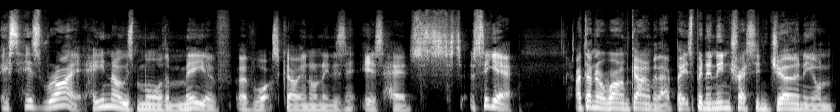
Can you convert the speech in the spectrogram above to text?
it's his right. He knows more than me of of what's going on in his his head. So yeah, I don't know where I'm going with that, but it's been an interesting journey on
